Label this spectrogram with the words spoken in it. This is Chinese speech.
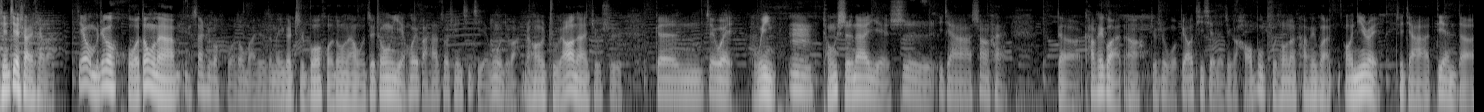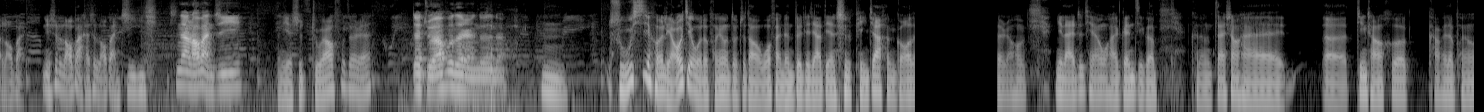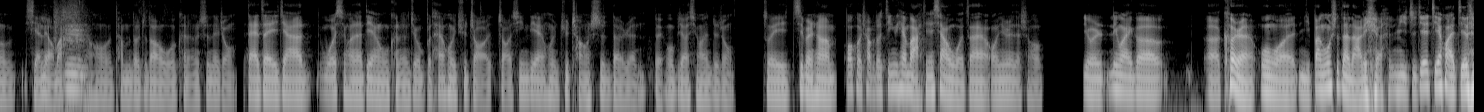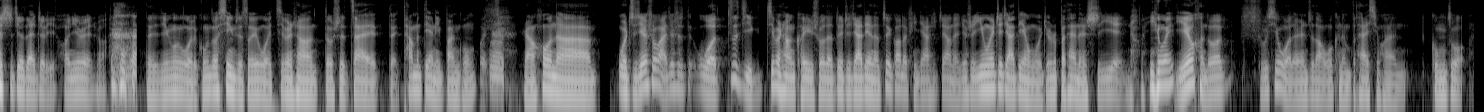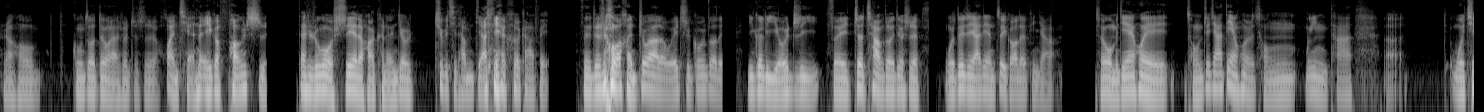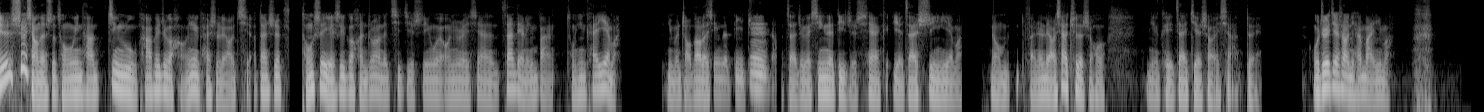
先介绍一下吧。今天我们这个活动呢，算是个活动吧，就是这么一个直播活动呢。我最终也会把它做成一期节目，对吧？然后主要呢就是跟这位 Win，嗯，同时呢也是一家上海的咖啡馆啊，就是我标题写的这个毫不普通的咖啡馆 Oniri 这家店的老板。你是老板还是老板之一？现在老板之一，也是主要负责人。对，主要负责人，对对对。嗯，熟悉和了解我的朋友都知道，我反正对这家店是评价很高的。然后你来之前，我还跟几个可能在上海呃经常喝咖啡的朋友闲聊嘛，嗯然后他们都知道我可能是那种待在一家我喜欢的店，我可能就不太会去找找新店或者去尝试的人。对我比较喜欢这种，所以基本上包括差不多今天吧，今天下午我在奥尼瑞的时候，有另外一个。呃，客人问我你办公室在哪里啊？你直接接话接的是就在这里，黄金瑞是吧？对，因为我的工作性质，所以我基本上都是在对他们店里办公。嗯，然后呢，我直接说吧，就是我自己基本上可以说的，对这家店的最高的评价是这样的，就是因为这家店我就是不太能失业，你知道吗？因为也有很多熟悉我的人知道我可能不太喜欢工作，然后工作对我来说只是换钱的一个方式，但是如果我失业的话，可能就去不起他们家店喝咖啡。所以这是我很重要的维持工作的一个理由之一，所以这差不多就是我对这家店最高的评价了。所以我们今天会从这家店或者从 Win 它，呃，我其实设想的是从 Win 他进入咖啡这个行业开始聊起啊，但是同时也是一个很重要的契机，是因为 o n i r 现在三点零版重新开业嘛，你们找到了新的地址，嗯然后在这个新的地址现在也在试营业嘛，那我们反正聊下去的时候，你也可以再介绍一下。对我这个介绍你还满意吗？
